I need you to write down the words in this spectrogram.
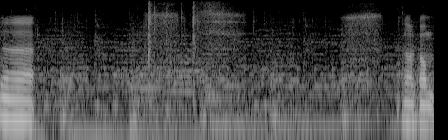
Äh. So, komm.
